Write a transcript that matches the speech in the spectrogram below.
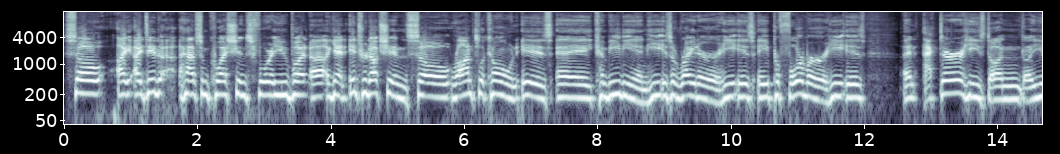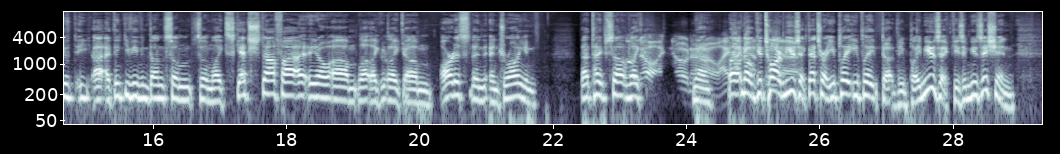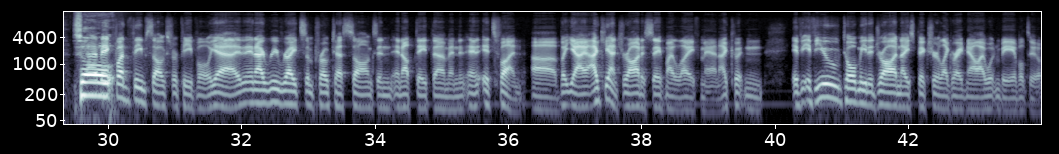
so I I did have some questions for you, but uh, again, introduction. So Ron Placone is a comedian. He is a writer. He is a performer. He is an actor. He's done. Uh, you've. I I think you've even done some some like sketch stuff. Uh, you know, um, like like um, artist and and drawing and that type stuff. like no, I, no, no, no, no. I, oh I no, guitar, uh, music. That's right. You play. You play. You play music. He's a musician. So I make fun theme songs for people, yeah, and, and I rewrite some protest songs and, and update them, and, and it's fun. Uh, but yeah, I, I can't draw to save my life, man. I couldn't. If if you told me to draw a nice picture like right now, I wouldn't be able to.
